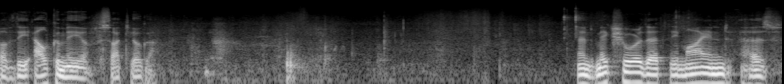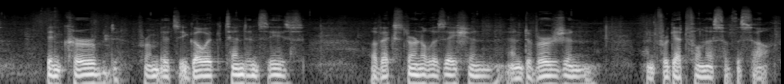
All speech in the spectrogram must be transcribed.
of the alchemy of Sat Yoga. And make sure that the mind has been curbed from its egoic tendencies of externalization and diversion and forgetfulness of the self.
